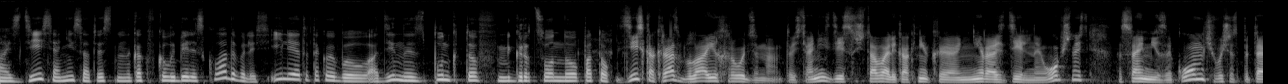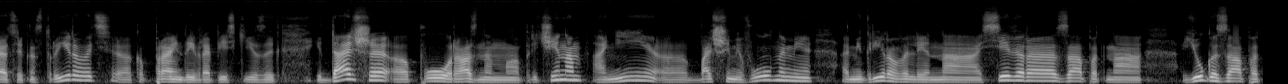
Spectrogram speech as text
А здесь они, соответственно, как в колыбели складывались? Или это такой был один из пунктов миграционного потока? Здесь как раз была их родина. То есть они здесь существовали как некая нераздельная общность со своим языком, чего сейчас пытаются реконструировать, э, как про индоевропейский язык. И дальше э, по разным э, причинам они большими волнами мигрировали на северо-запад, на юго-запад,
